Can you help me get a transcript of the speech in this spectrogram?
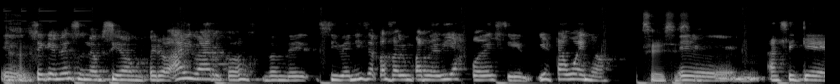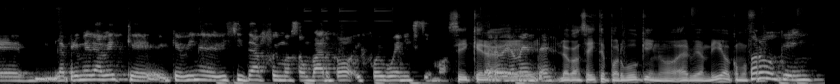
Eh, sé que no es una opción, pero hay barcos donde si venís a pasar un par de días podés ir y está bueno. Sí, sí, eh, así que la primera vez que, vine de visita fuimos a un barco y fue buenísimo. Sí, que era. obviamente. ¿Lo conseguiste por Booking o Airbnb o cómo fue? Por Booking,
